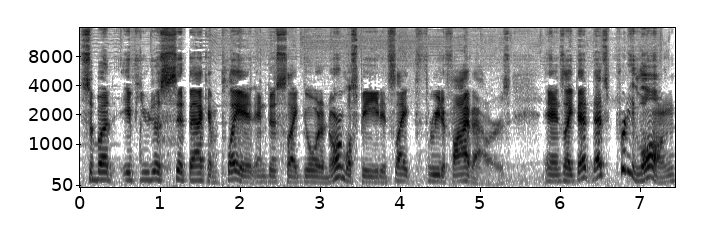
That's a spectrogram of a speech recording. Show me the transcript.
So, but if you just sit back and play it and just like go at a normal speed, it's like three to five hours, and it's like that. That's pretty long.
